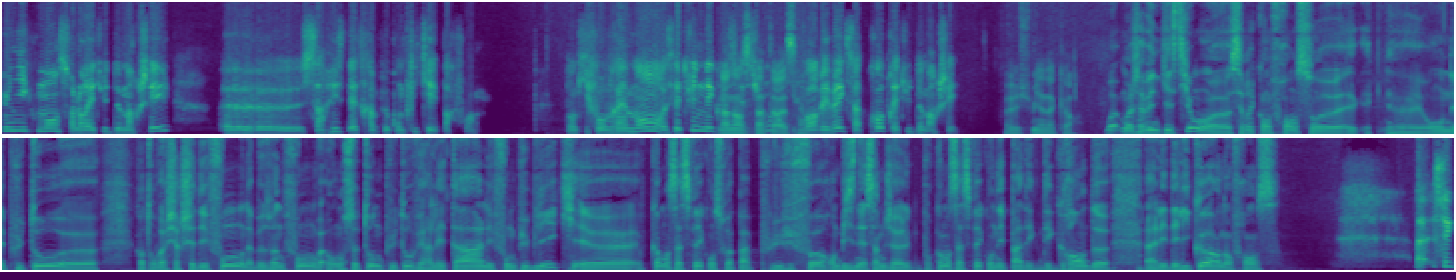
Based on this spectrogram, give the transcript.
uniquement sur leur étude de marché, euh, ça risque d'être un peu compliqué parfois. Donc il faut vraiment, c'est une négociation, il faut arriver avec sa propre étude de marché. Oui, je suis bien d'accord. Moi, j'avais une question. Euh, c'est vrai qu'en France, euh, euh, on est plutôt, quand on va chercher des fonds, on a besoin de fonds, on, se tourne plutôt vers l'État, les fonds publics. comment ça se fait qu'on soit pas plus fort en business angel? Comment ça se fait qu'on n'ait pas des, grandes, allez, des licornes en France? Bah, c'est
